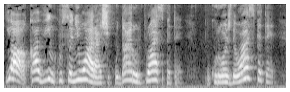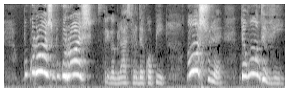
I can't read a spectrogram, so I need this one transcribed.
Ia, ca vin cu sănioara și cu daruri proaspete. Bucuroși de oaspete? Bucuroși, bucuroși! strigă glasuri de copii. Moșule, de unde vii?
